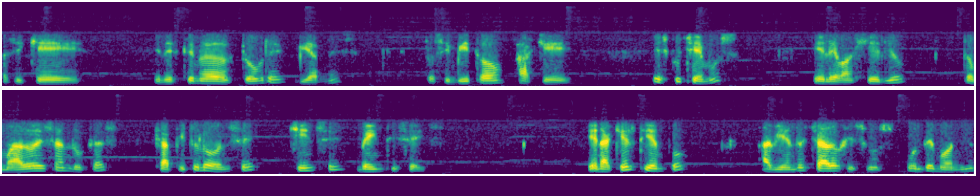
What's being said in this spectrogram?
Así que en este 9 de octubre, viernes, los invito a que escuchemos el Evangelio tomado de San Lucas, capítulo 11, 15, 26. En aquel tiempo, habiendo echado Jesús un demonio,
